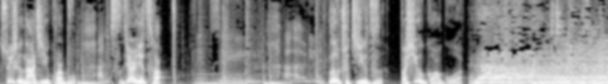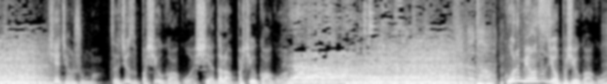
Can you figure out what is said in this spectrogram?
随手拿起一块布，使劲一擦，露出几个字：不锈钢锅。看清楚吗？这就是不锈钢锅，写的了不锈钢锅。锅的名字叫不锈钢锅，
